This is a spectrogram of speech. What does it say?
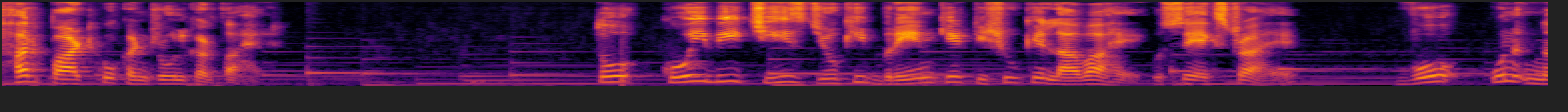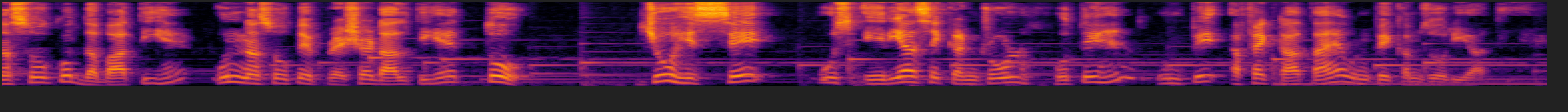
हर पार्ट को कंट्रोल करता है। तो कोई भी चीज़ जो कि ब्रेन के टिश्यू के अलावा है, उससे एक्स्ट्रा है, वो उन नसों को दबाती है, उन नसों पे प्रेशर डालती है तो जो हिस्से उस एरिया से कंट्रोल होते हैं, उन पे अफेक्ट आता है, उन पे कमज़ोरी आती है।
